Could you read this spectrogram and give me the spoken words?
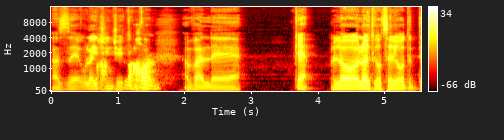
אז אה, אולי ג'ינג'ית. נכון. אבל אה, כן, לא, לא הייתי רוצה לראות את...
